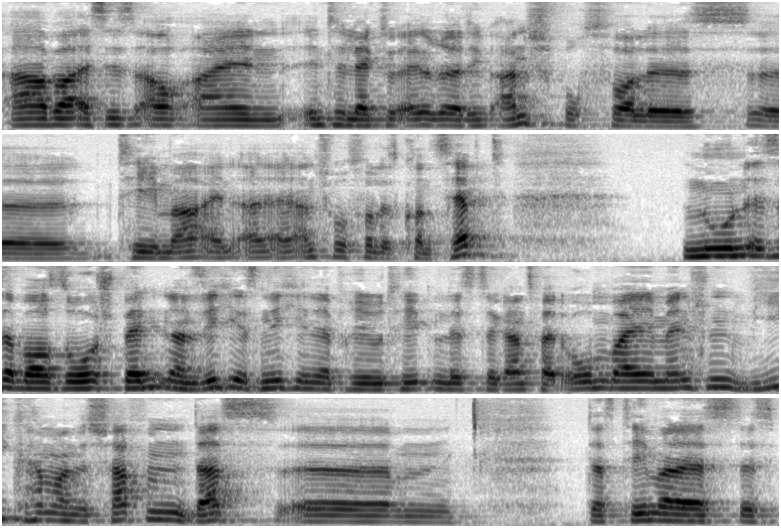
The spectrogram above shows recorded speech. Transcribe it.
Aber es ist auch ein intellektuell relativ anspruchsvolles äh, Thema, ein, ein, ein anspruchsvolles Konzept nun ist aber auch so, Spenden an sich ist nicht in der Prioritätenliste ganz weit oben bei den Menschen. Wie kann man es schaffen, dass ähm, das Thema des, des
